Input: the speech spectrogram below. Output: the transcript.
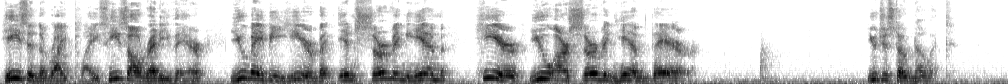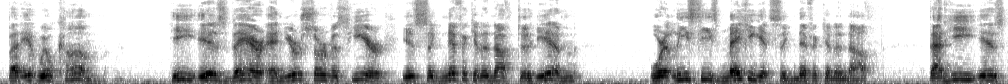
He's in the right place, he's already there. You may be here, but in serving him here, you are serving him there. You just don't know it. But it will come. He is there, and your service here is significant enough to Him, or at least He's making it significant enough that He is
